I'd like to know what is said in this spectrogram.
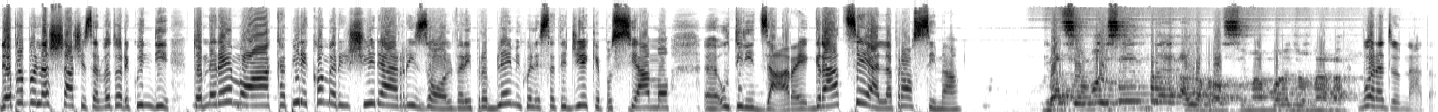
Devo proprio lasciarci, Salvatore, quindi torneremo a capire come riuscire a risolvere i problemi, quelle strategie che possiamo eh, utilizzare fare. Grazie e alla prossima. Grazie a voi sempre, alla prossima, buona giornata. Buona giornata.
